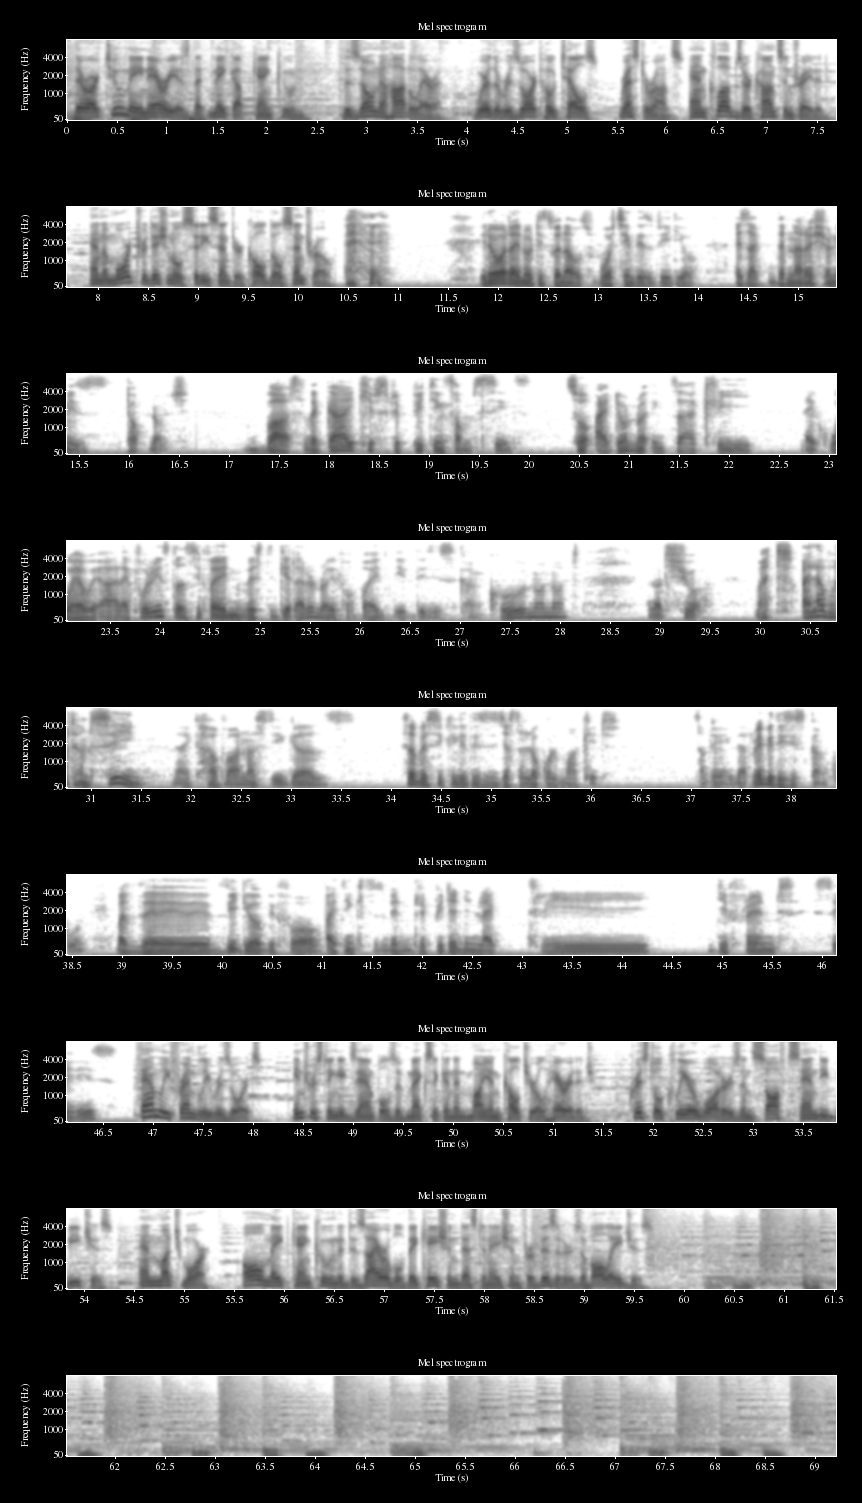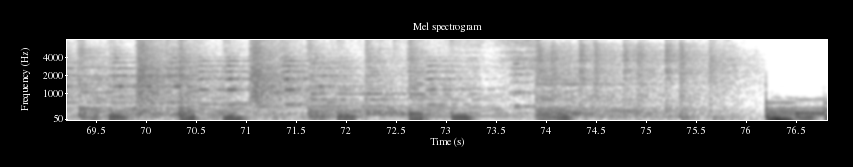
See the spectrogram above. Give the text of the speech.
There are two main areas that make up Cancun. The Zona Hotelera, where the resort hotels, restaurants, and clubs are concentrated, and a more traditional city center called El Centro. you know what I noticed when I was watching this video? Is like the narration is top notch, but the guy keeps repeating some scenes, so I don't know exactly like where we are. Like for instance, if I investigate, I don't know if I find if this is Cancun or not. I'm not sure, but I love what I'm seeing. Like Havana cigars. So basically, this is just a local market, something like that. Maybe this is Cancun, but the video before, I think it's been repeated in like three different cities. Family friendly resorts, interesting examples of Mexican and Mayan cultural heritage, crystal clear waters and soft sandy beaches, and much more, all make Cancun a desirable vacation destination for visitors of all ages.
